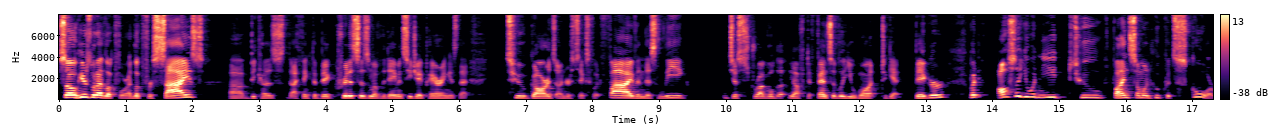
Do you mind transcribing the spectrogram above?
So here's what I'd look for I'd look for size, uh, because I think the big criticism of the Dame and CJ pairing is that two guards under six foot five in this league just struggled enough defensively. You want to get bigger, but also, you would need to find someone who could score.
